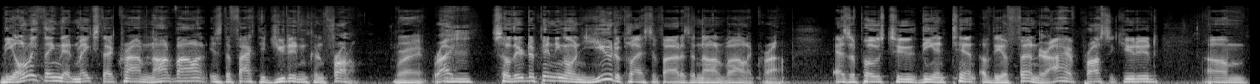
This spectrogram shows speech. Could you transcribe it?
The only thing that makes that crime nonviolent is the fact that you didn't confront them. Right. Right? So they're depending on you to classify it as a nonviolent crime as opposed to the intent of the offender. I have prosecuted um,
